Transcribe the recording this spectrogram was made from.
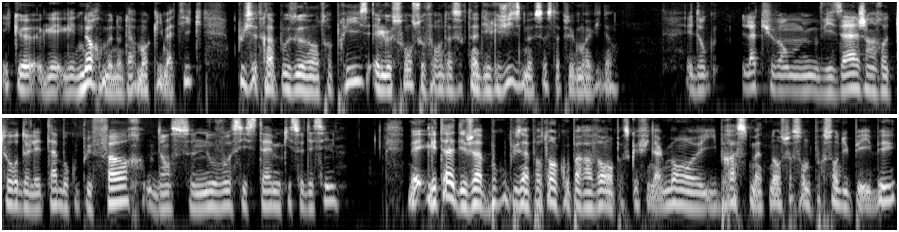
et que les, normes, notamment climatiques, puissent être imposées aux entreprises. et le sont sous forme d'un certain dirigisme, ça c'est absolument évident. Et donc là, tu envisages un retour de l'État beaucoup plus fort dans ce nouveau système qui se dessine? Mais l'État est déjà beaucoup plus important qu'auparavant, parce que finalement, euh, il brasse maintenant 60% du PIB.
